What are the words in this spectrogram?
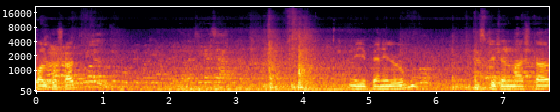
ফল প্রসাদ এই প্যানেল রুম, স্টেশন মাস্টার।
